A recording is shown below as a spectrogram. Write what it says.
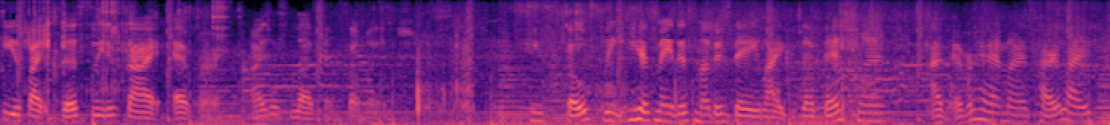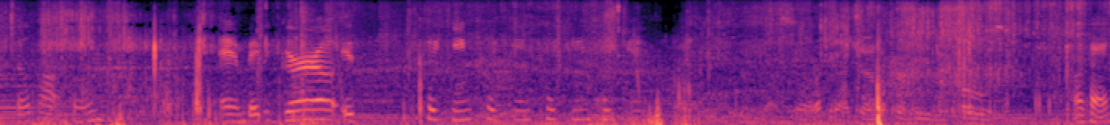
he is like the sweetest guy ever. I just love him so much. He's so sweet. He has made this Mother's Day like the best one I've ever had my entire life. He's so thoughtful. And baby girl is cooking, cooking, cooking, cooking. So I forgot to tell the company even cold. Okay.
